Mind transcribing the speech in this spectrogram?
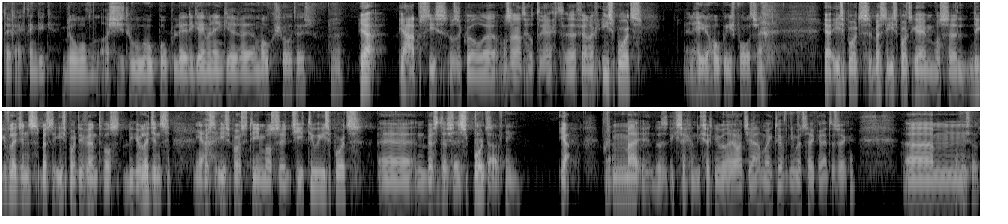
Terecht, denk ik. Ik bedoel, als je ziet hoe, hoe populair die game in één keer eh, omhoog geschoten is. Ja, ja, precies. Dat was ik wel, eh, was inderdaad heel terecht. Eh, verder nog e-sports. Een hele hoop e-sports. Ja, e-sports. Beste e-sports game was League of Legends. Beste e-sport event was League of Legends. ja, Beste e-sports team was eh, G2 esports. Eh en beste sport. Dota, of niet? Volgens mij, dus ik, zeg, ik zeg nu wel heel hard ja, maar ik durf het niet met zekerheid te zeggen. Ehm, Of is dat,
